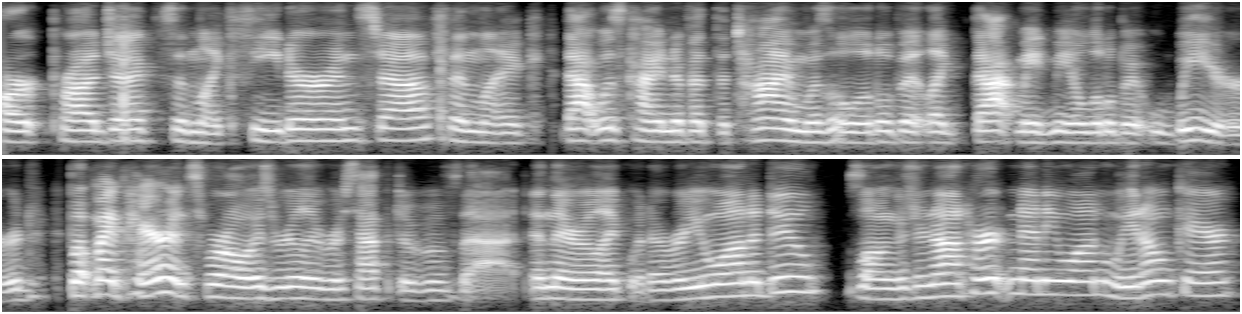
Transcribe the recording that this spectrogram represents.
art projects and like theater and stuff and like that was kind of at the time was a little bit like that made me a little bit weird. But my parents were always really receptive of that and they were like whatever you want to do as long as you're not hurting anyone we don't care.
